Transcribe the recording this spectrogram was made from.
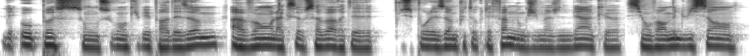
les hauts postes sont souvent occupés par des hommes. Avant, l'accès au savoir était plus pour les hommes plutôt que les femmes, donc j'imagine bien que si on va en 1800,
